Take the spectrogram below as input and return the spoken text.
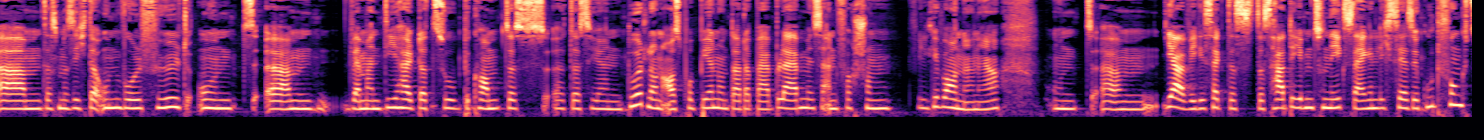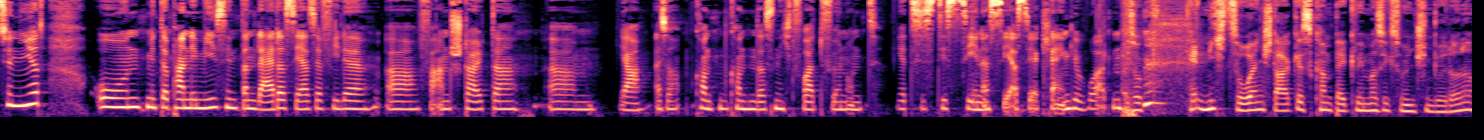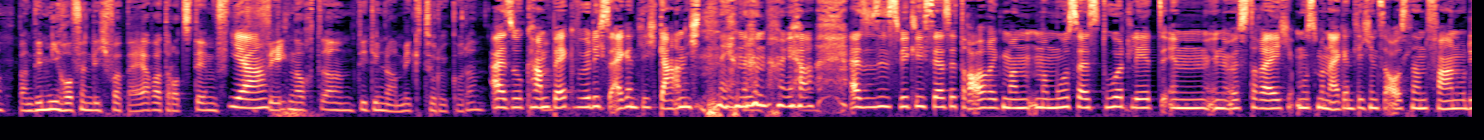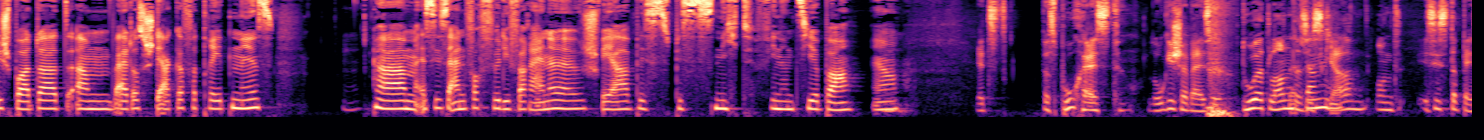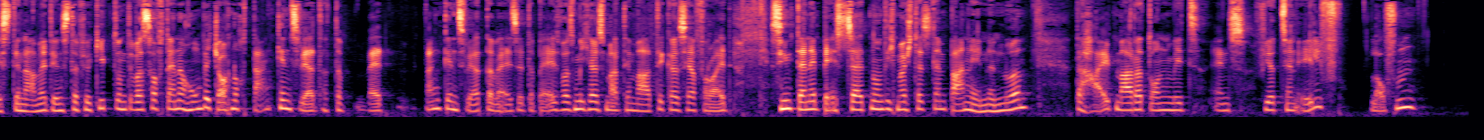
ähm, dass man sich da unwohl fühlt und ähm, wenn man die halt dazu bekommt, dass, dass sie einen Duathlon ausprobieren und da dabei bleiben, ist einfach schon viel gewonnen, ja. Und ähm, ja, wie gesagt, das, das hat eben zunächst eigentlich sehr, sehr gut funktioniert. Und mit der Pandemie sind dann leider sehr, sehr viele äh, Veranstalter, ähm, ja, also konnten, konnten das nicht fortführen und Jetzt ist die Szene sehr, sehr klein geworden. Also nicht so ein starkes Comeback, wie man sich wünschen würde, oder? Pandemie hoffentlich vorbei, aber trotzdem ja. fehlt noch die Dynamik zurück, oder? Also Comeback würde ich es eigentlich gar nicht nennen. ja, also es ist wirklich sehr, sehr traurig. Man, man muss als Duathlet in, in Österreich, muss man eigentlich ins Ausland fahren, wo die Sportart ähm, weitaus stärker vertreten ist. Ähm, es ist einfach für die Vereine schwer bis, bis nicht finanzierbar. Ja. Mhm. Jetzt, das Buch heißt logischerweise Duathlon, das ist klar. Und es ist der beste Name, den es dafür gibt. Und was auf deiner Homepage auch noch dankenswert, dankenswerterweise dabei ist, was mich als Mathematiker sehr freut, sind deine Bestzeiten. Und ich möchte jetzt ein paar nennen. Nur der Halbmarathon mit 1,1411 laufen,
